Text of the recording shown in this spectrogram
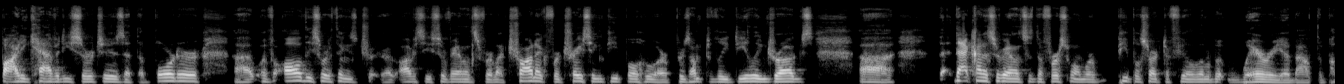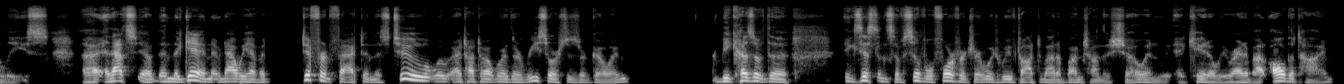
body cavity searches at the border, uh, of all these sort of things. Tr- uh, obviously, surveillance for electronic, for tracing people who are presumptively dealing drugs. Uh, that kind of surveillance is the first one where people start to feel a little bit wary about the police. Uh, and that's, uh, and again, now we have a different fact in this too. I talked about where their resources are going because of the existence of civil forfeiture, which we've talked about a bunch on this show, and we, at Cato we write about all the time,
